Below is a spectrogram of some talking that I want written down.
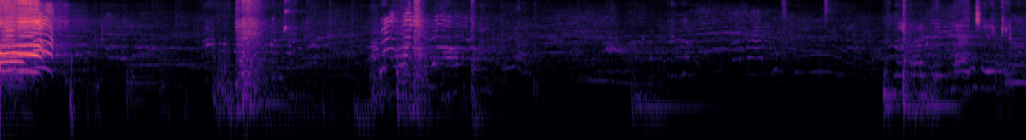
Come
